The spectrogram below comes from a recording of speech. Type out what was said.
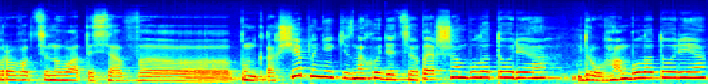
провакцинуватися в пунктах щеплення, які знаходяться. Перша амбулаторія, друга амбулаторія,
